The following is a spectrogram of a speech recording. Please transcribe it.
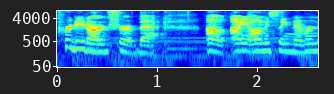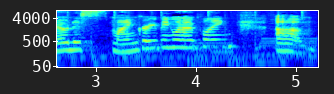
pretty darn sure of that. Um, I honestly never notice my engraving when I'm playing. Um,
